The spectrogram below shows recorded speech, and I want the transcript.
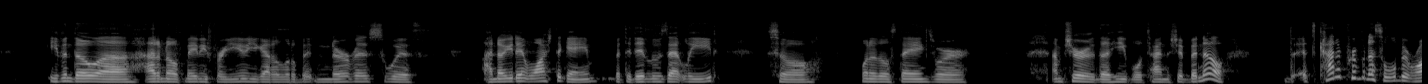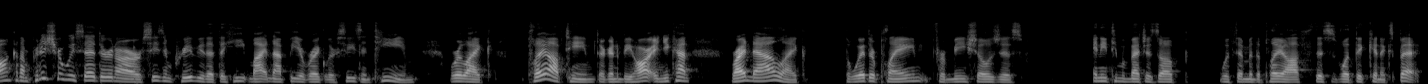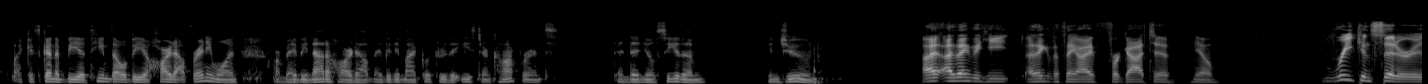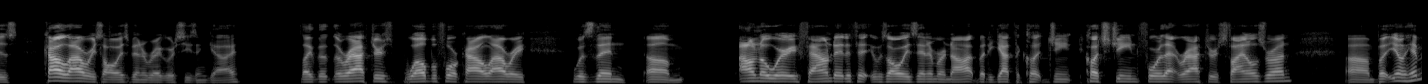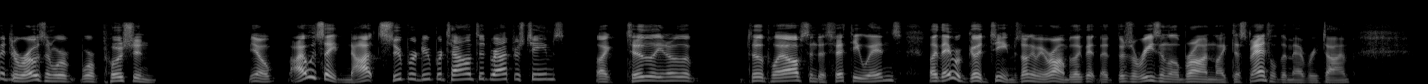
even though uh, I don't know if maybe for you you got a little bit nervous with, I know you didn't watch the game, but they did lose that lead, so one of those things where I'm sure the Heat will time the ship. But no, it's kind of proven us a little bit wrong because I'm pretty sure we said during our season preview that the Heat might not be a regular season team. We're like playoff team, they're going to be hard, and you kind of right now like the way they're playing for me shows just any team who matches up with them in the playoffs, this is what they can expect. Like it's going to be a team that will be a hard out for anyone, or maybe not a hard out. Maybe they might go through the Eastern Conference, and then you'll see them in June. I, I think the Heat. I think the thing I forgot to you know reconsider is Kyle Lowry's always been a regular season guy. Like the, the Raptors, well before Kyle Lowry was then. Um, I don't know where he found it, if it, was always in him or not, but he got the clutch gene, clutch gene for that Raptors finals run. Um, but you know, him and DeRozan were were pushing. You know, I would say not super duper talented Raptors teams like to the you know the to the playoffs and to 50 wins. Like they were good teams. Don't get me wrong, but like that, that, there's a reason LeBron like dismantled them every time.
